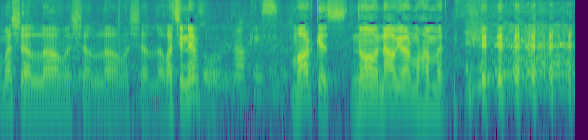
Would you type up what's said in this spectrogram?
MashaAllah, MashaAllah, MashaAllah. What's your name? Marcus. Marcus. No, now you are Muhammad.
